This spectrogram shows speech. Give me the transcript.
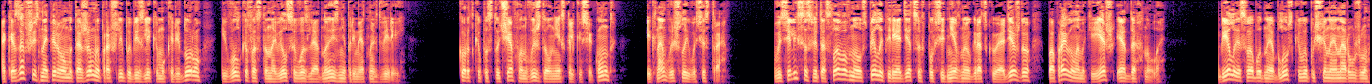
Оказавшись на первом этаже, мы прошли по безликому коридору, и Волков остановился возле одной из неприметных дверей. Коротко постучав, он выждал несколько секунд, и к нам вышла его сестра. Василиса Святославовна успела переодеться в повседневную городскую одежду, поправила макияж и отдохнула. Белая свободная блузка, выпущенная наружу,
